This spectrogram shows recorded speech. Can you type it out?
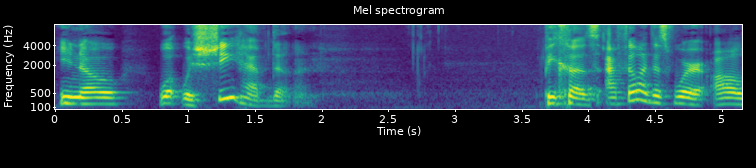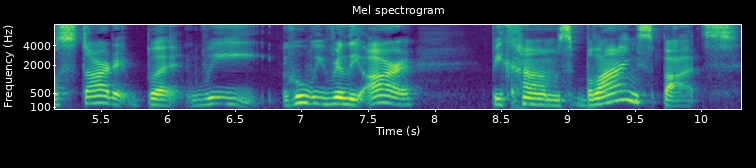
You know, what would she have done? Because I feel like that's where it all started, but we who we really are becomes blind spots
